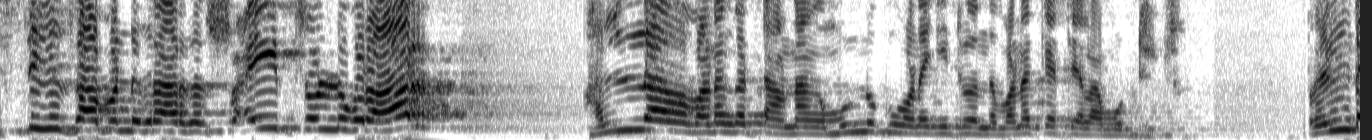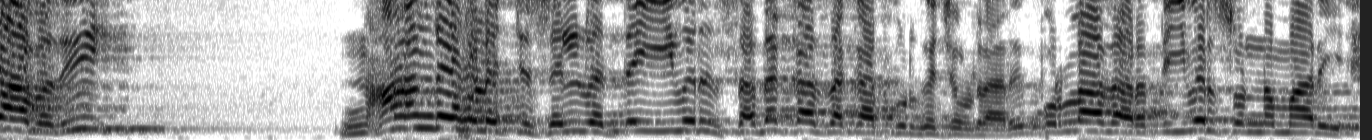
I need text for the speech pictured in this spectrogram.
இஸ்திகிசா பண்ணுகிறார்கள். ஸ்வைப் சொல்லுகிறார் அல்லாஹ் வணங்கட்டாம். நாங்கள் முன்னுக்கு வணங்கிட்டு வந்த வணக்கத்தை எல்லாம் முட்டுச்சு ரெண்டாவது நாங்கள் உழைச்ச செல்வத்தை இவர் சதக்கா சக்காத் கொடுக்க சொல்கிறாரு பொருளாதாரத்தை இவர் சொன்ன மாதிரி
